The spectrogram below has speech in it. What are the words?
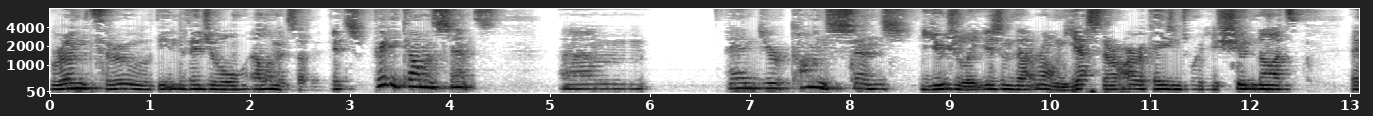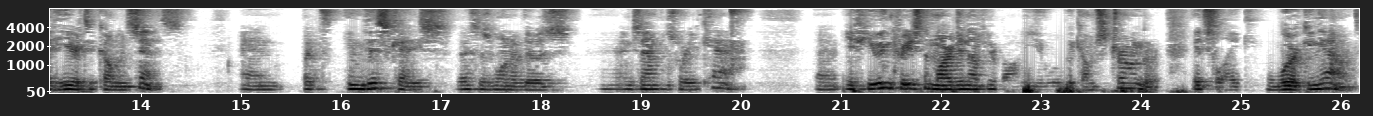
run through the individual elements of it, it's pretty common sense. Um, and your common sense usually isn't that wrong. Yes, there are occasions where you should not adhere to common sense. And but in this case, this is one of those examples where you can. If you increase the margin of your body, you will become stronger. It's like working out.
